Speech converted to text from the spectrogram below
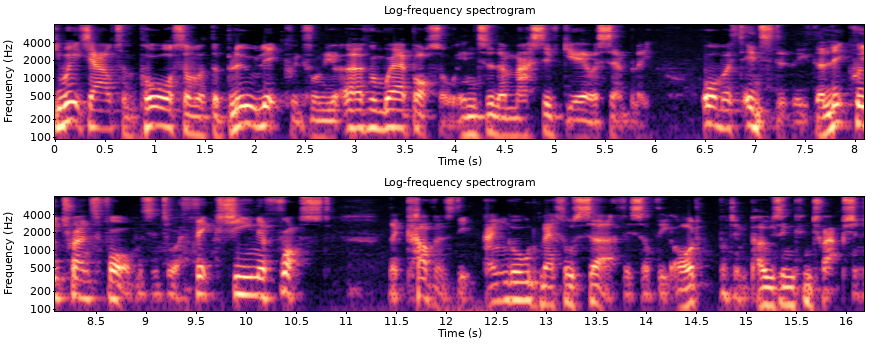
You reach out and pour some of the blue liquid from your earthenware bottle into the massive gear assembly. Almost instantly, the liquid transforms into a thick sheen of frost that covers the angled metal surface of the odd but imposing contraption.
